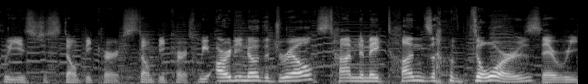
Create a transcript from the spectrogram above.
Please just don't be cursed. Don't be cursed. We already know the drill. It's time to make tons of doors. There we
